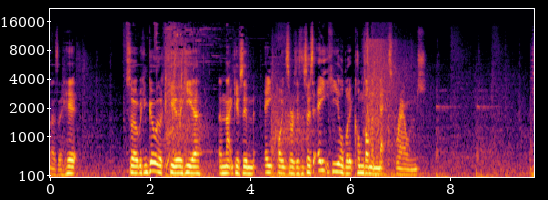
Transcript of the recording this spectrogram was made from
There's a hit. So we can go with a cure here, and that gives him 8 points of resistance. So it's 8 heal, but it comes on the next round. But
